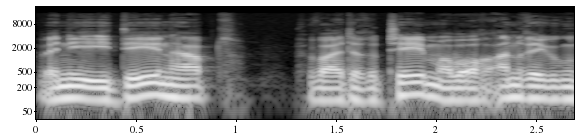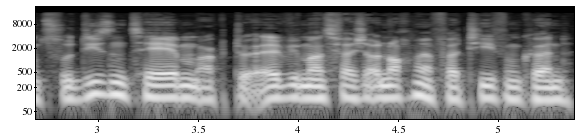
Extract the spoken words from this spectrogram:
wenn ihr Ideen habt für weitere Themen, aber auch Anregungen zu diesen Themen aktuell, wie man es vielleicht auch noch mehr vertiefen könnte,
